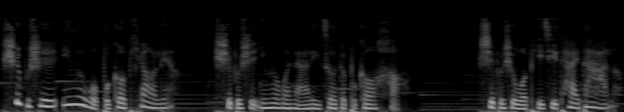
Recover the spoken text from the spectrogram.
是不是因为我不够漂亮？是不是因为我哪里做的不够好？是不是我脾气太大了？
